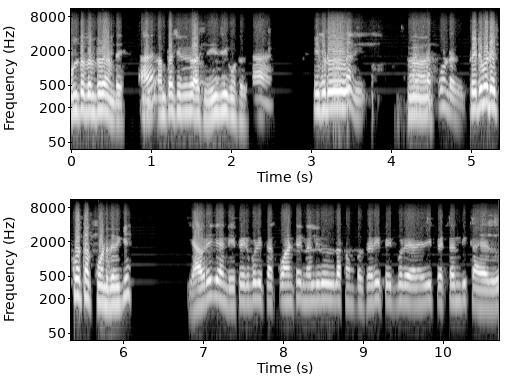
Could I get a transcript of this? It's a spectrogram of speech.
ఉంటుంది ఉంటుంది అండి? అంత చిక్కగా కాస్తుంది ఈజీగా ఉంటుంది. ఇప్పుడు తక్కువ ఉండదు పెట్టుబడి ఎక్కువ తక్కువ ఉంటుంది దీనికి? యావరేజ్ అండి. పెట్టుబడి తక్కువ అంటే నల్లి రోజుల కంపల్సరీ పెట్టుబడి అనేది పెట్టండి కాయదు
